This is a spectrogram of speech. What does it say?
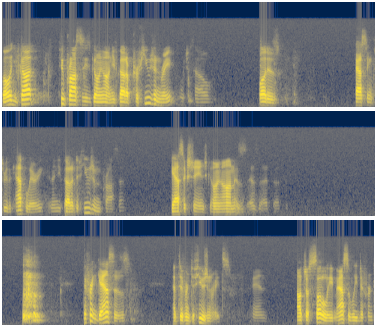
Well, you've got two processes going on. You've got a perfusion rate, which is how blood is passing through the capillary, and then you've got a diffusion process, gas exchange going on as, as that. Uh, different gases have different diffusion rates, and not just subtly, massively different,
